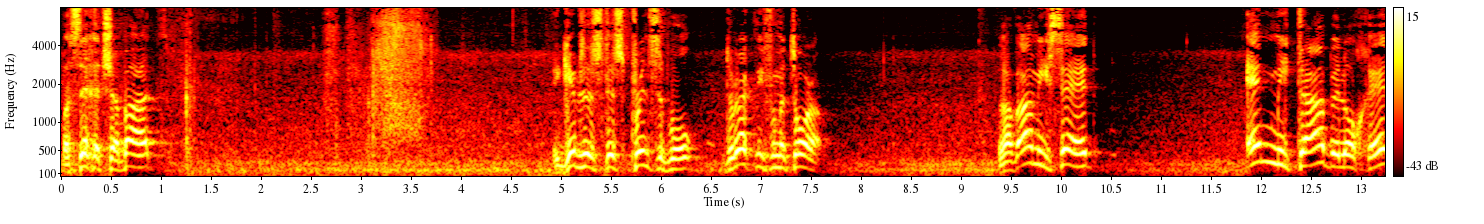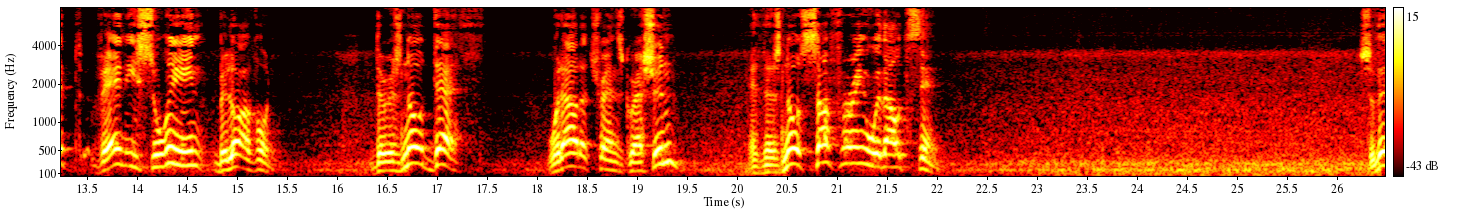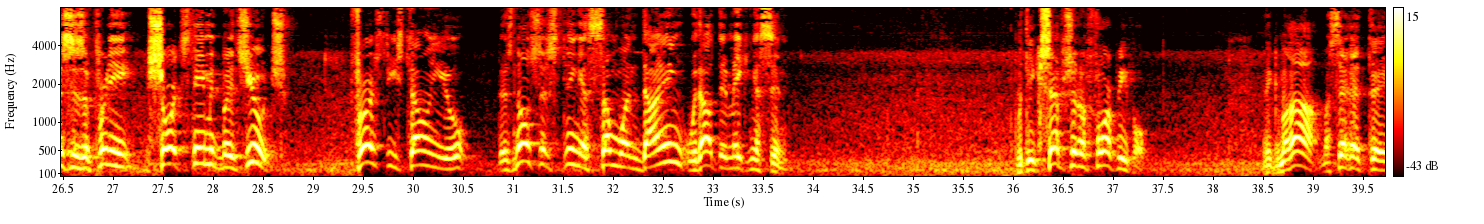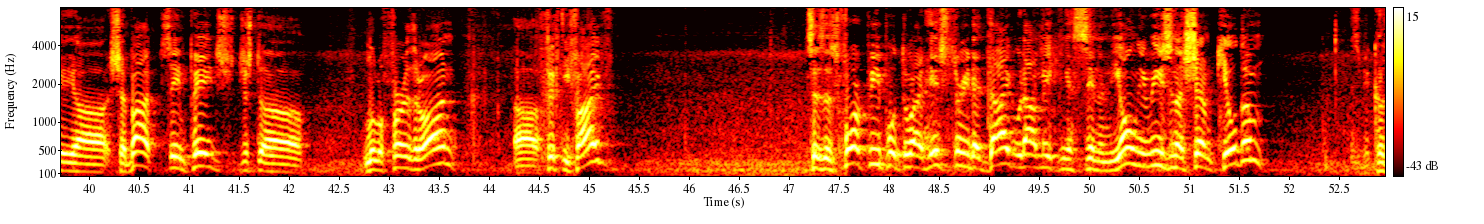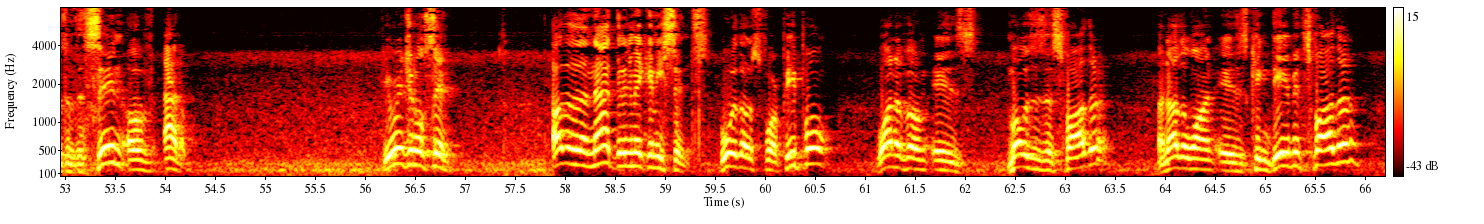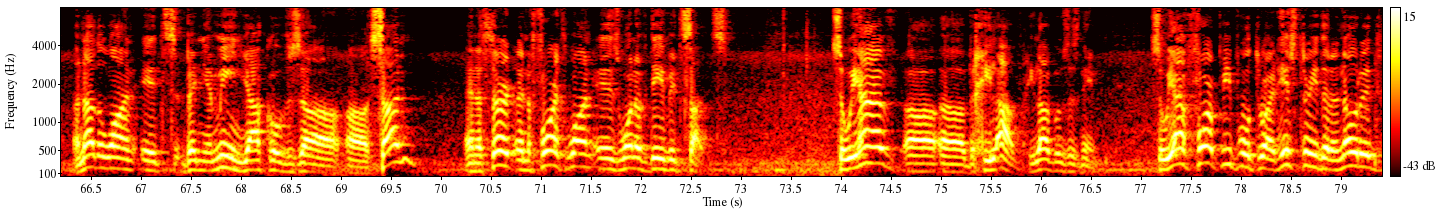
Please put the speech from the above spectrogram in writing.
Masechet Shabbat, it gives us this principle directly from the Torah. Rav Ami said, En mita belo chet ve'en isurin belo avon. There is no death without a transgression, and there's no suffering without sin. So this is a pretty short statement, but it's huge. First, he's telling you there's no such thing as someone dying without them making a sin. With the exception of four people. The Gemara, Masechet uh, Shabbat, same page, just a little further on, uh, 55. It says there's four people throughout history that died without making a sin, and the only reason Hashem killed them is because of the sin of Adam. The original sin. Other than that, they didn't make any sins. Who are those four people? One of them is Moses' father. Another one is King David's father. Another one, it's Benjamin, Yaakov's uh, uh, son. And a third, and the fourth one is one of David's sons. So we have uh, uh. Bechilav was his name. So we have four people throughout history that are noted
